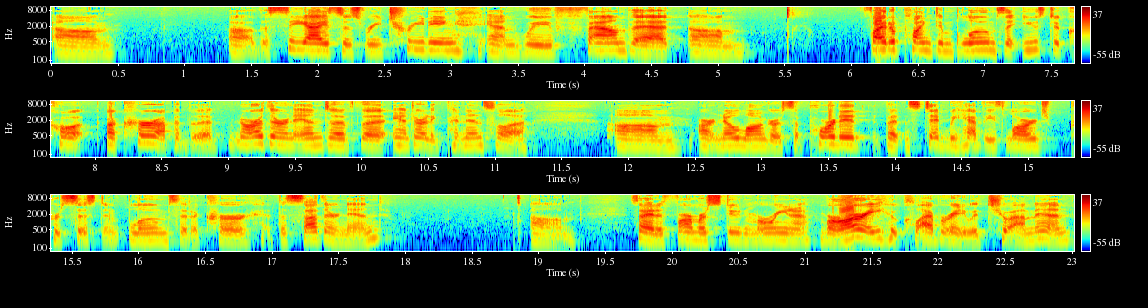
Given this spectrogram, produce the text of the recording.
Um, uh, the sea ice is retreating, and we've found that um, phytoplankton blooms that used to occur up at the northern end of the Antarctic Peninsula um, are no longer supported, but instead we have these large persistent blooms that occur at the southern end. Um, so I had a former student, Marina Marrari, who collaborated with Chuanmin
